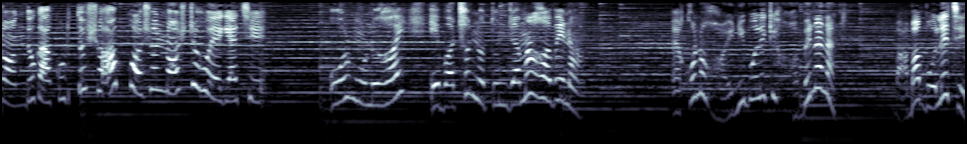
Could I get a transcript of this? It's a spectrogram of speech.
নন্দ কাকুর তো সব ফসল নষ্ট হয়ে গেছে। ওর মনে হয় এবছর নতুন জামা হবে না। এখনও হয়নি বলে কি হবে না নাকি? বাবা বলেছে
